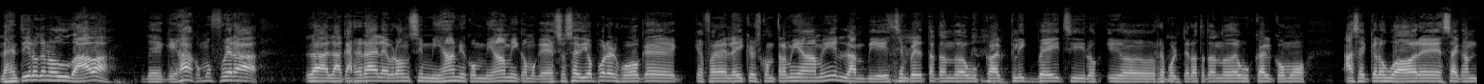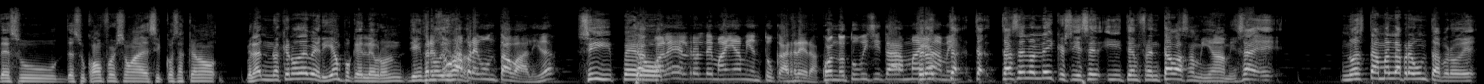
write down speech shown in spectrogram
La gente yo creo que no dudaba de que, ah, cómo fuera la, la carrera de LeBron sin Miami o con Miami. Como que eso se dio por el juego que, que fue de Lakers contra Miami. La NBA siempre tratando de buscar clickbaits y los, y los reporteros tratando de buscar cómo hacer que los jugadores salgan de su, de su comfort zone a decir cosas que no. ¿Verdad? No es que no deberían, porque LeBron James Pero no eso es dijo una nada. pregunta válida. Sí, O sea, pero. ¿cuál es el rol de Miami en tu carrera? Cuando tú visitas pero Miami, estás en los Lakers y, ese, y te enfrentabas a Miami. O sea, eh, no está mal la pregunta, pero eh,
